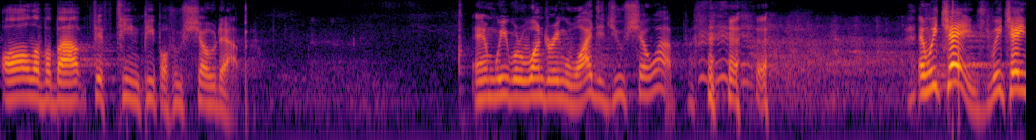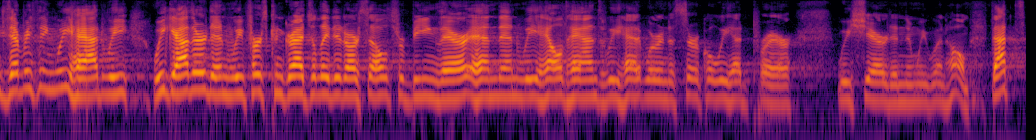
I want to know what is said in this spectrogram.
all of about 15 people who showed up. And we were wondering, why did you show up? and we changed. We changed everything we had. We, we gathered and we first congratulated ourselves for being there. And then we held hands. We had, were in a circle. We had prayer we shared, and then we went home. That's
